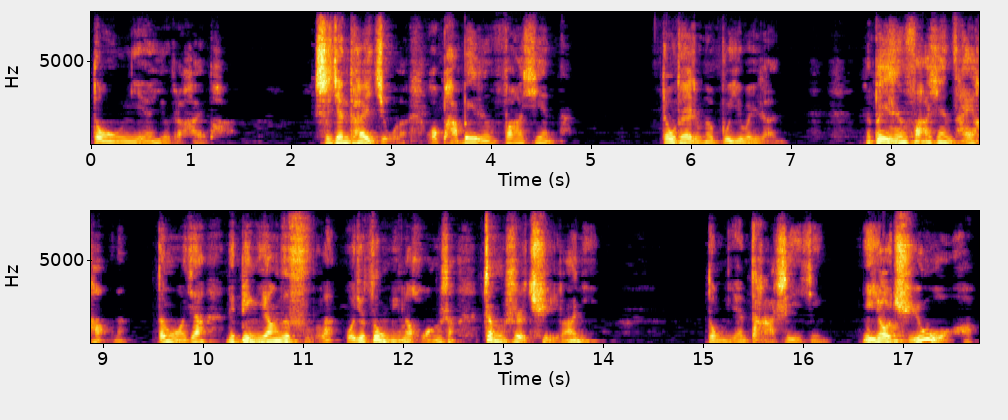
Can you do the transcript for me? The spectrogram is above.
董岩有点害怕，时间太久了，我怕被人发现呢。窦太主呢不以为然，那被人发现才好呢。等我家那病秧子死了，我就奏明了皇上，正式娶了你。董岩大吃一惊：“你要娶我？”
